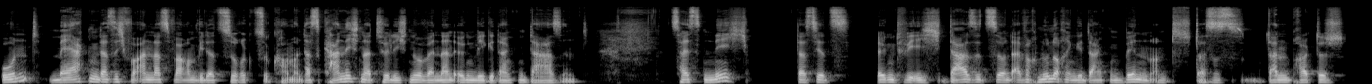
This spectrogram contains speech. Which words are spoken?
und merken, dass ich woanders war, um wieder zurückzukommen. Und das kann ich natürlich nur, wenn dann irgendwie Gedanken da sind. Das heißt nicht, dass jetzt irgendwie ich da sitze und einfach nur noch in Gedanken bin und dass es dann praktisch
